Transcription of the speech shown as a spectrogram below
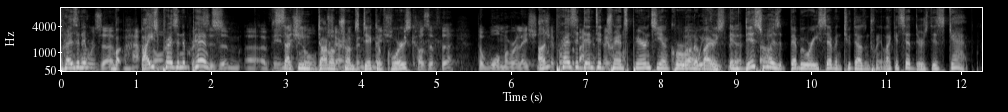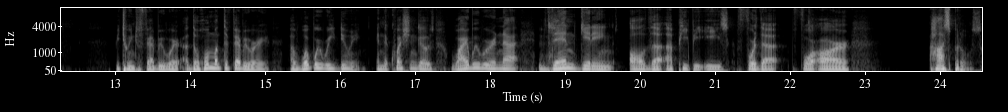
President- Vi- perhaps, Vice President Pence uh, sucking Donald Trump's dick, of course. because of the, the warmer relationship. unprecedented transparency on Well, we coronavirus. and this uh, was February 7, 2020. Like I said, there's this gap between February, uh, the whole month of February, of what were we doing? And the question goes, why we were not then getting all the uh, PPEs for the for our hospitals?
